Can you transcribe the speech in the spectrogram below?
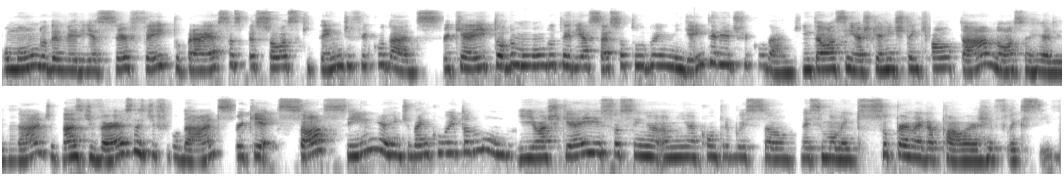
o mundo deveria ser feito para essas pessoas que têm dificuldades, porque aí todo mundo teria acesso a tudo e ninguém teria dificuldade. Então, assim, acho que a gente tem que pautar a nossa realidade nas diversas dificuldades, porque só assim a gente vai incluir todo mundo. E eu acho que é isso, assim, a minha contribuição nesse momento super mega power reflexivo.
